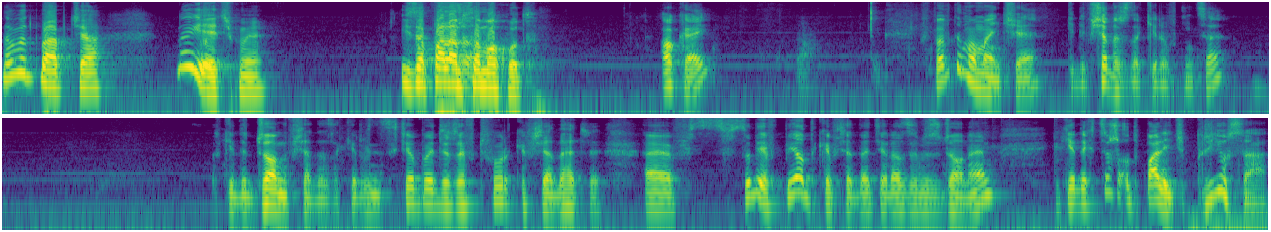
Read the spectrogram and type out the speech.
Nawet babcia. No jedźmy. I zapalam samochód. Okej. W pewnym momencie, kiedy wsiadasz za kierownicę, kiedy John wsiada za kierownicę, chciałem powiedzieć, że w czwórkę wsiadacie, e, w, w sumie w piątkę wsiadacie razem z Johnem i kiedy chcesz odpalić Priusa,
